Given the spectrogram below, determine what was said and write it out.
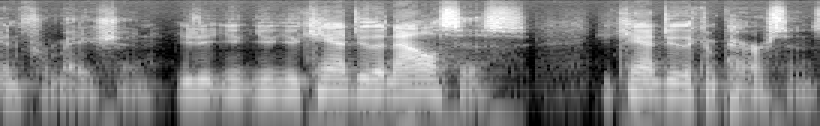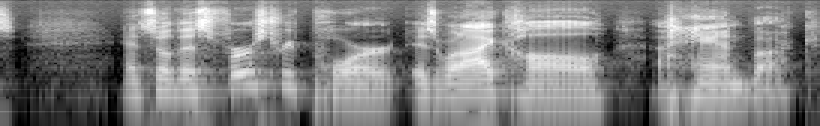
information. You, you, you can't do the analysis. You can't do the comparisons. And so this first report is what I call a handbook.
